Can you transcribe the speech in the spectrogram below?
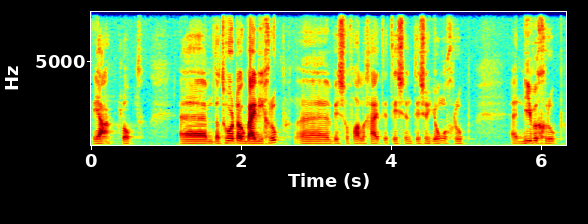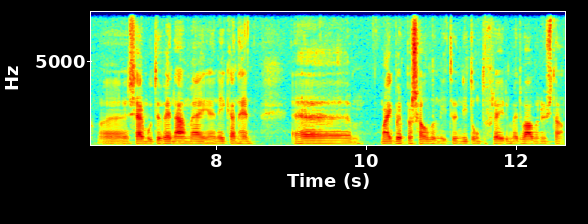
ja klopt. Ehm, dat hoort ook bij die groep, wisselvalligheid. Het is, een, het is een jonge groep, een nieuwe groep. zij moeten wennen aan mij en ik aan hen. Ehm, maar ik ben persoonlijk niet, uh, niet ontevreden met waar we nu staan.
